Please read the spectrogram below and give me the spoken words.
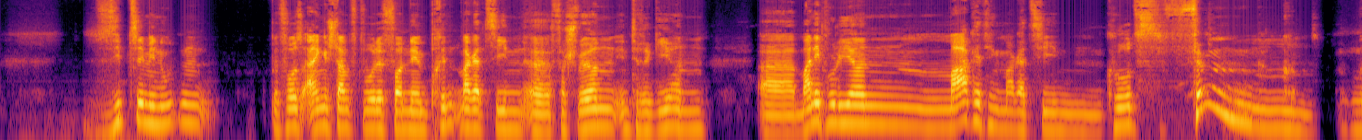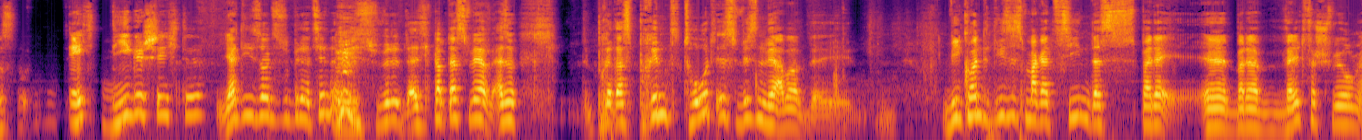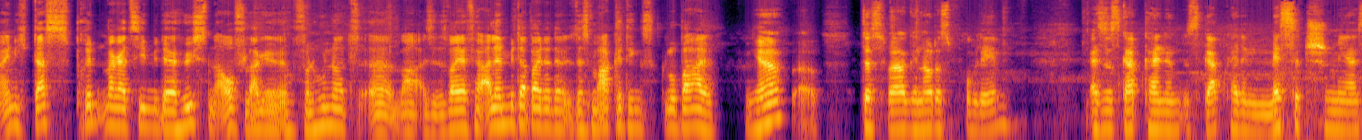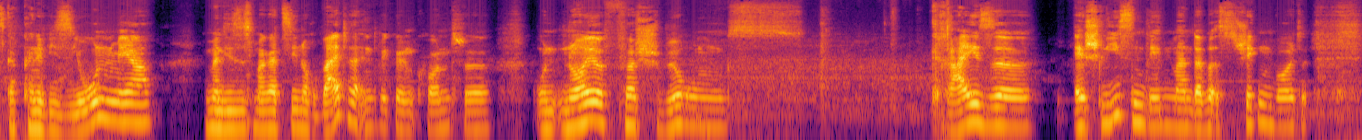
17 Minuten, bevor es eingestampft wurde von dem Printmagazin äh, Verschwören, Interagieren, äh, Manipulieren, Marketingmagazin, kurz FIM. Muss, echt die Geschichte? Ja, die solltest du bitte erzählen. Also ich würde, also ich glaube, das wäre, also dass Print tot ist, wissen wir, aber äh, wie konnte dieses Magazin, das bei der äh, bei der Weltverschwörung eigentlich das Printmagazin mit der höchsten Auflage von 100 äh, war? Also das war ja für alle Mitarbeiter des Marketings global. Ja, äh, das war genau das Problem. Also es gab keine, es gab keine Message mehr, es gab keine Vision mehr, wie man dieses Magazin noch weiterentwickeln konnte und neue Verschwörungskreise erschließen, denen man da was schicken wollte.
